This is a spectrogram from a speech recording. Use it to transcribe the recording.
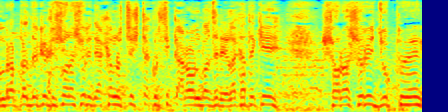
আমরা আপনাদেরকে একটু সরাসরি দেখানোর চেষ্টা করছি কারণ বাজার এলাকা থেকে সরাসরি যুক্ত হয়ে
